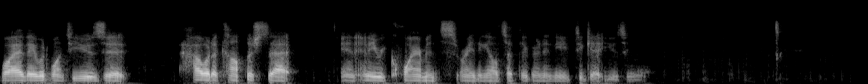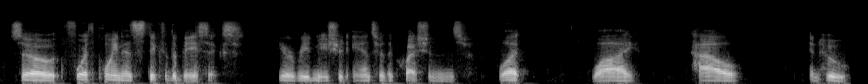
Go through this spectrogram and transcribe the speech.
why they would want to use it, how it accomplishes that, and any requirements or anything else that they're going to need to get using it. So fourth point is stick to the basics. Your README should answer the questions what, why, how, and who.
